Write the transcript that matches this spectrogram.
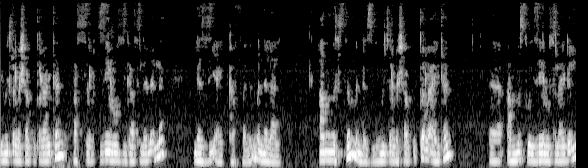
የመጨረሻ ቁጥር አይተን አስር ዜሮ እዚህ ጋር ስለሌለ ለዚህ አይካፈልም እንላለን። አምስትም እንደዚህ የመጨረሻ ቁጥር አይተን አምስት ወይ ዜሮ ስላይደለ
